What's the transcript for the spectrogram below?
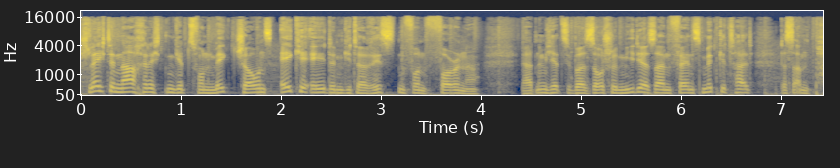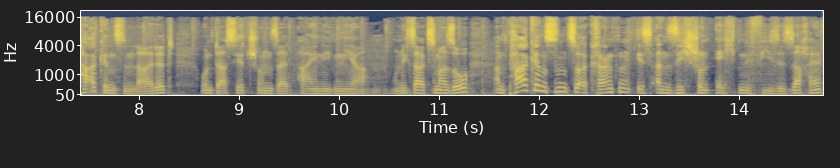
Schlechte Nachrichten gibt's von Mick Jones, aka dem Gitarristen von Foreigner. Er hat nämlich jetzt über Social Media seinen Fans mitgeteilt, dass er an Parkinson leidet und das jetzt schon seit einigen Jahren. Und ich sag's mal so, an Parkinson zu erkranken ist an sich schon echt eine fiese Sache,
